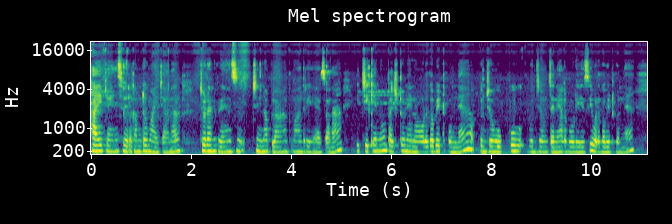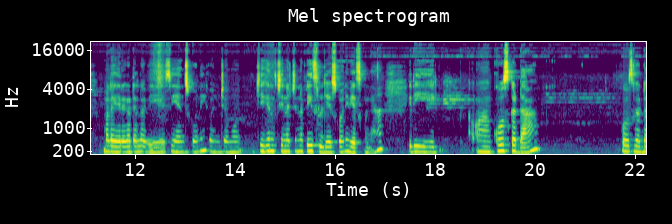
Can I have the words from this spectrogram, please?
Hi friends welcome to my channel చూడండి ఫ్రెండ్స్ చిన్న బ్లాక్ మాదిరి వేసాను ఈ చికెన్ ఫస్ట్ నేను ఉడకబెట్టుకున్నా. కొంచెం ఉప్పు కొంచెం ధనియాల పొడి వేసి ఉడకబెట్టుకున్నా. మళ్ళీ ఎర్రగడ్డలు అవి వేసి వేయించుకొని కొంచెము చికెన్ చిన్న చిన్న పీసులు చేసుకొని వేసుకున్నా. ఇది కోసుగడ్డ. కోసుగడ్డ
